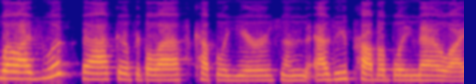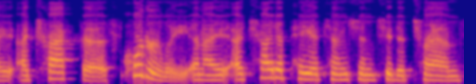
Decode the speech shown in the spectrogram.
Well, I've looked back over the last couple of years, and as you probably know, I, I track this quarterly, and I, I try to pay attention to the trends.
